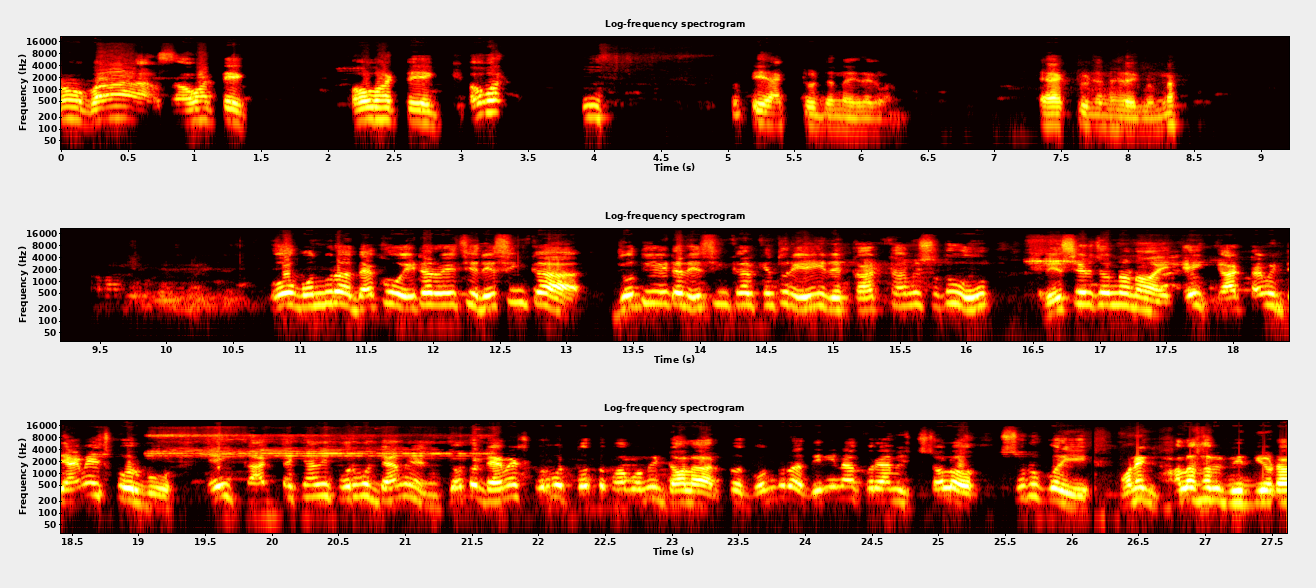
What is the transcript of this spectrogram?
no bus! Overtake overtake over উফ, এই একটুর জন্য হেরে গেলাম একটুর জন্য হেরে গেলাম না? ও বন্ধুরা, দেখো, এটা রয়েছে রেসিং কার যদিও এটা রেসিং কার কিন্তু এই কারটা আমি শুধু রেসের জন্য নয়, এই কারটা আমি ড্যামেজ করব। এই কারটাকে আমি করব ড্যামেজ যত ড্যামেজ করব, তত পাবো আমি ডলার তো বন্ধুরা, দেরি না করে আমি চলো, শুরু করি। অনেক ভালোভাবে ভিডিওটা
